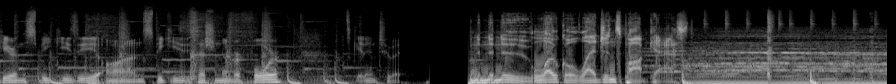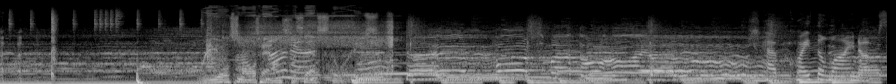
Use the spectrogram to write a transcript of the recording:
here in the Speakeasy on Speakeasy session number four. Let's get into it. The new Local Legends Podcast. Real small town success stories. You have quite the lineups.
